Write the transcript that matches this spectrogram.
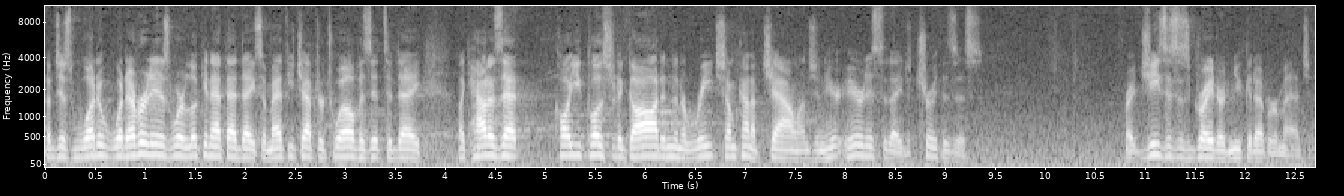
of just what, whatever it is we're looking at that day. So, Matthew chapter 12 is it today. Like, how does that call you closer to God and then to reach some kind of challenge. And here, here it is today. The truth is this. Right? Jesus is greater than you could ever imagine.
